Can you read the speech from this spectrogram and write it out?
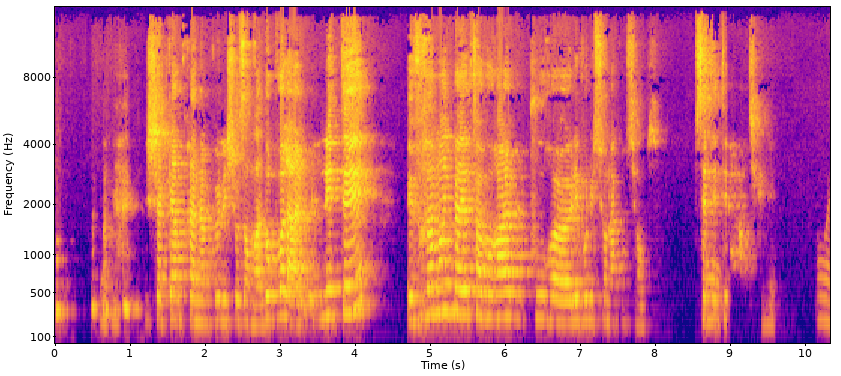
Chacun prenne un peu les choses en main. Donc voilà, l'été est vraiment une période favorable pour euh, l'évolution de la conscience. Cet été en particulier. Oui.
